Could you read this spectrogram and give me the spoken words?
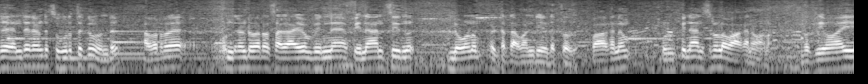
ഇത് എന്റെ രണ്ട് സുഹൃത്തുക്കളുണ്ട്. അവരുടെ ഒന്ന് രണ്ട് പേരുടെ സഹായവും പിന്നെ ഫിനാൻസിൽ നിന്ന് ലോണും ഇട്ടിട്ടാണ് വണ്ടി എടുത്തത്. വാഹനം ഫുൾ ഫിനാൻസിലുള്ള വാഹനമാണ്. കൃത്യമായി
